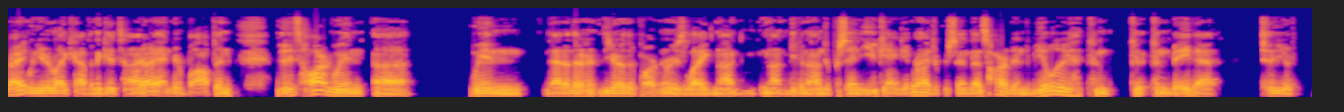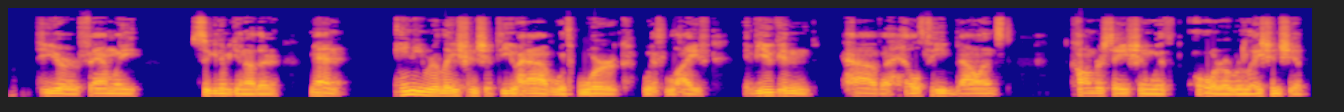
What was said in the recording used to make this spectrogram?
right? when you're like having a good time Right. and you're bopping. But it's hard when uh when that other your other partner is like not not giving hundred percent. You can't give Right. hundred percent. That's hard, and to be able to con- convey that to your to your family, significant other, man. Any relationship that you have with work, with life, if you can have a healthy, balanced conversation with or a relationship,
